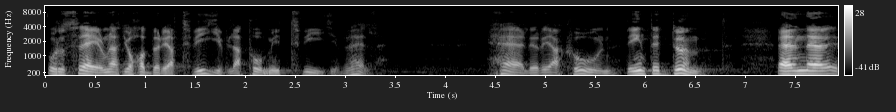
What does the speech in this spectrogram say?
och då säger hon att jag har börjat tvivla på mitt tvivel. Härlig reaktion. Det är inte dumt. När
